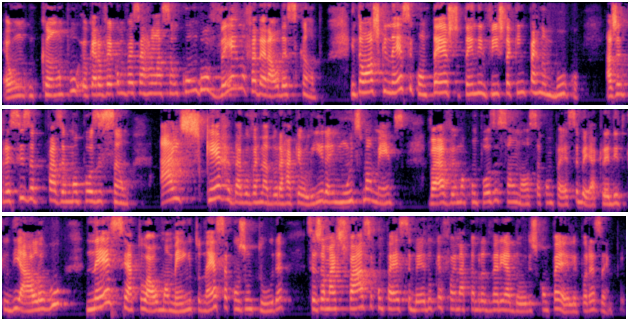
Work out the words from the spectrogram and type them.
É um, campo, eu quero ver como vai ser a relação com o governo federal desse campo. Então, acho que nesse contexto, tendo em vista que em Pernambuco a gente precisa fazer uma oposição à esquerda da governadora Raquel Lira em muitos momentos, vai haver uma composição nossa com o PSB. Acredito que o diálogo, nesse atual momento, nessa conjuntura, seja mais fácil com o PSB do que foi na Câmara de Vereadores com o PL, por exemplo.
